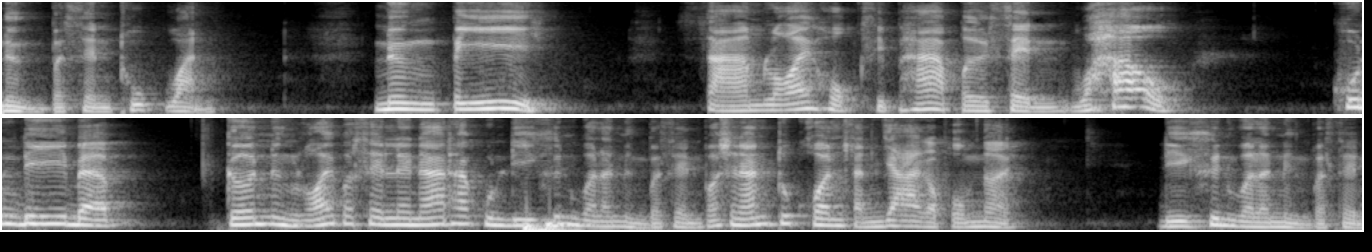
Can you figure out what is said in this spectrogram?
หนึ่งเปอร์เซ็นทุกวันหนึ่งปีสามร้อยหกสิบห้าเปอร์เซ็นว้าว คุณดีแบบเกินหนึ่งร้อยเปอร์เซ็นเลยนะ ถ้าคุณดีขึ้นวันละหนึ่งเปอร์เซ็นเพราะฉะนั้นทุกคนสัญญากับผมหน่อย ดีขึ้นวันละหนึ่งเปอร์เซ็น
